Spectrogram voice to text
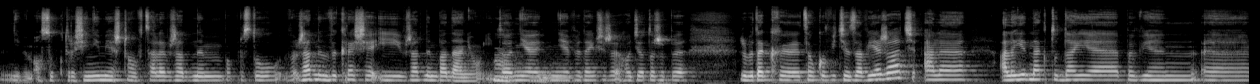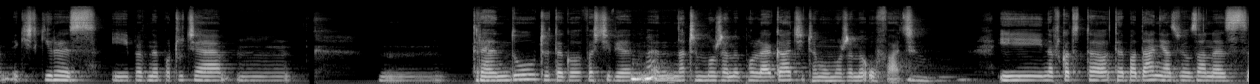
nie wiem, osób, które się nie mieszczą wcale w żadnym, po prostu w żadnym wykresie i w żadnym badaniu. I to nie, mhm. nie wydaje mi się, że chodzi o to, żeby, żeby tak całkowicie zawierzać, ale ale jednak to daje pewien e, jakiś taki rys i pewne poczucie mm, mm, trendu, czy tego właściwie mhm. na czym możemy polegać i czemu możemy ufać. Mhm. I na przykład te, te, badania związane z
